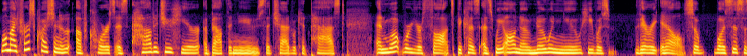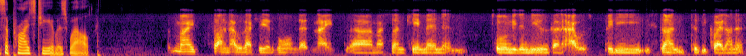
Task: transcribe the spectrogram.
Well, my first question, of course, is how did you hear about the news that Chadwick had passed? And what were your thoughts? Because, as we all know, no one knew he was very ill. So, was this a surprise to you as well? My son. I was actually at home that night. Uh, my son came in and told me the news, and I was pretty stunned, to be quite honest.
